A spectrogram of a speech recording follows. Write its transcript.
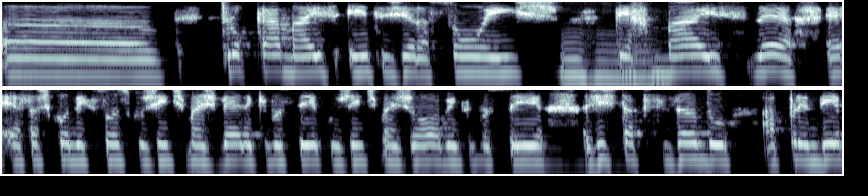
Uh, trocar mais entre gerações, uhum. ter mais né, é, essas conexões com gente mais velha que você, com gente mais jovem que você. A gente está precisando aprender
